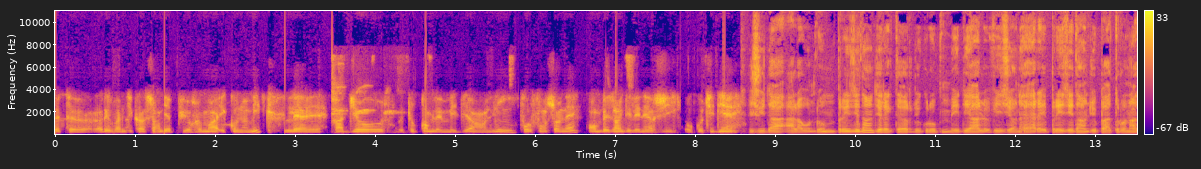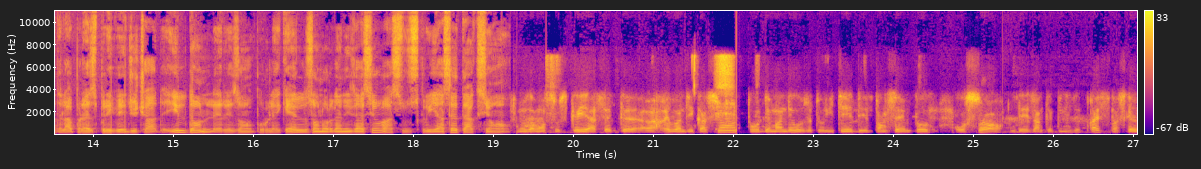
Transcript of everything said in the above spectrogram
cette revendication est purement économique. Les radios, tout comme les médias en ligne, pour fonctionner, ont besoin de l'énergie au quotidien. Judas Alaoundoum, président directeur du groupe Média Le Visionnaire et président du patronat de la presse privée du Tchad, il donne les raisons pour lesquelles son organisation a souscrit à cette action. Nous avons souscrit à cette revendication pour demander aux autorités de penser un peu au sort des entreprises de presse parce que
